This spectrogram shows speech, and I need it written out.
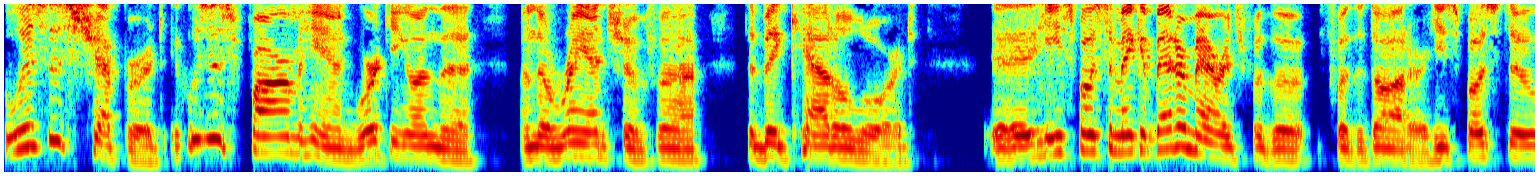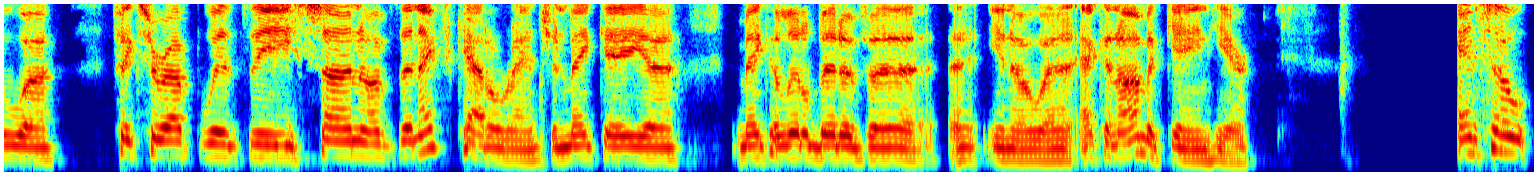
Who is this shepherd? Who's this farmhand working on the on the ranch of uh, the big cattle lord? Uh, he's supposed to make a better marriage for the for the daughter. He's supposed to uh, fix her up with the son of the next cattle ranch and make a uh, make a little bit of a, a you know an economic gain here. And so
